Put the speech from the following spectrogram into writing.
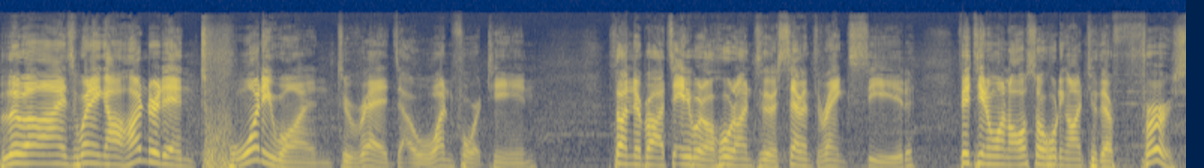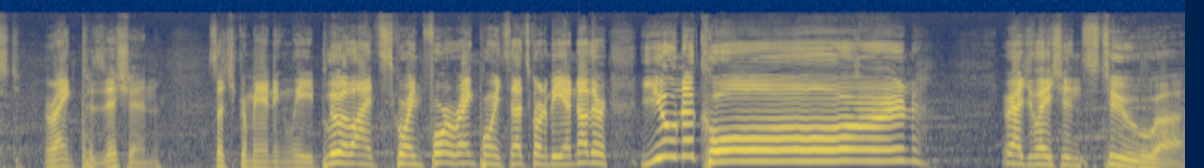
Blue Alliance winning 121 to Reds 114. Thunderbots able to hold on to their seventh ranked seed. 15 1 also holding on to their first ranked position. Such a commanding lead. Blue Alliance scoring four rank points. That's going to be another unicorn. Congratulations to uh,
